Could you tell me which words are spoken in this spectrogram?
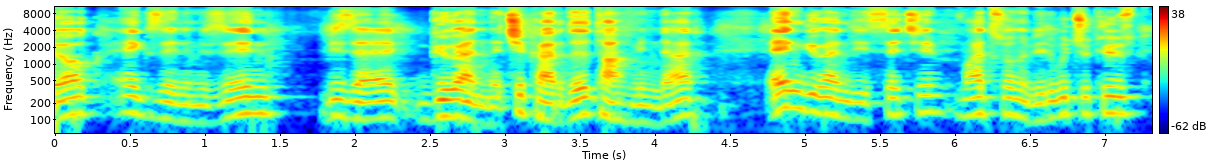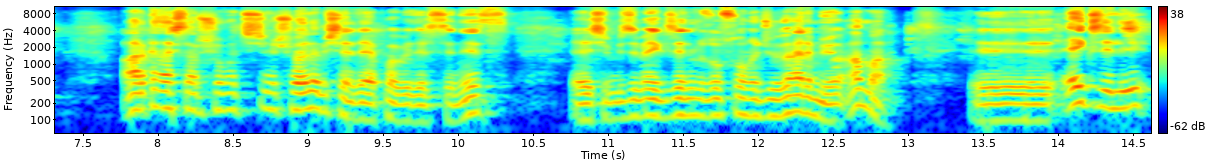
yok. Excel'imizin bize güvenle çıkardığı tahminler. En güvendiği seçim maç sonu 1.5 üst. Arkadaşlar şu maç için şöyle bir şey de yapabilirsiniz. Ee, şimdi bizim Excel'imiz o sonucu vermiyor ama e, Excel'i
